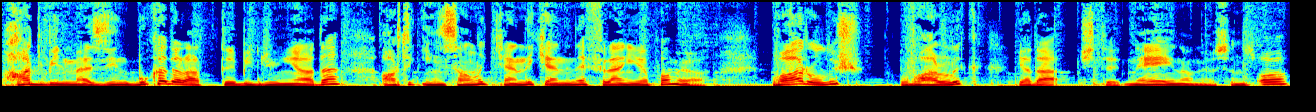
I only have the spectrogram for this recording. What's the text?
had bilmezliğin bu kadar attığı bir dünyada artık insanlık kendi kendine fren yapamıyor. Varoluş varlık ya da işte neye inanıyorsunuz o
